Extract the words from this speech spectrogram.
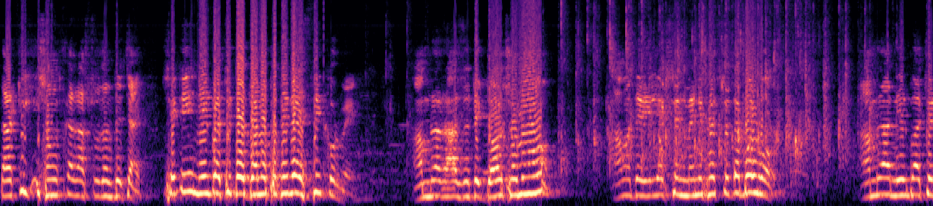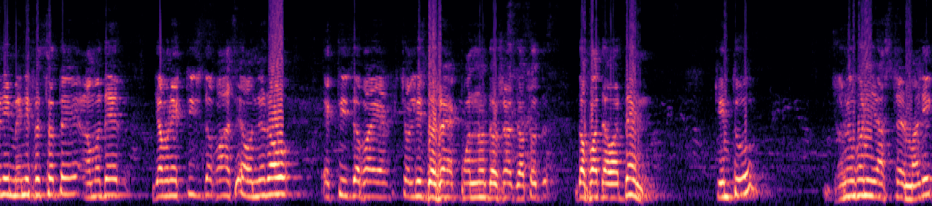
তারা কি কি সংস্কার রাষ্ট্রযন্ত্রে চায়? সেটি নির্বাচিত জনপ্রতিনিধিরা স্থির করবে। আমরা রাজনৈতিক দলসমূহ আমাদের ইলেকশন ম্যানিফেস্টোতে বলব। আমরা নির্বাচনী ম্যানিফেস্টোতে আমাদের যেমন একত্রিশ দফা আছে, অন্যরাও একত্রিশ দফা একচল্লিশ দফা একপান্ন দফা যত দফা দেওয়ার দেন। কিন্তু জনগণই রাষ্ট্রের মালিক,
